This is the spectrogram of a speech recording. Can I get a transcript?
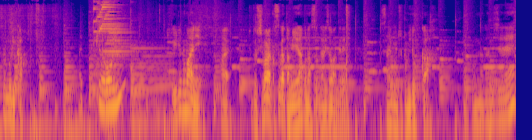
それ無理か。はい。ピョロリン？ちょっと入れる前に、はい。ちょっとしばらく姿見えなくななりそうなんでね。最後にちょっと見とくか。はい、こんな感じでね。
